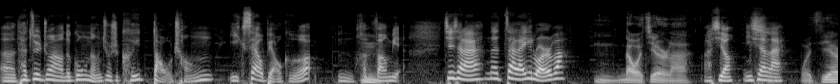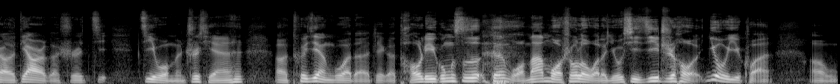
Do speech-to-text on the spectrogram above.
呃，它最重要的功能就是可以导成 Excel 表格，嗯，很嗯方便。接下来，那再来一轮吧。嗯，那我接着来。啊，行，你先来。我介绍的第二个是继继我们之前呃推荐过的这个逃离公司跟我妈没收了我的游戏机之后，又一款呃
